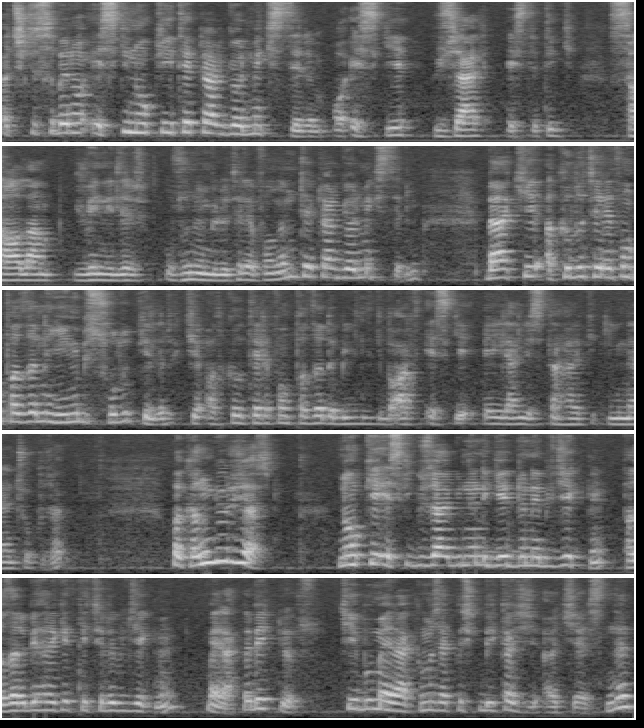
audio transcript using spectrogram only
Açıkçası ben o eski Nokia'yı tekrar görmek isterim. O eski, güzel, estetik, sağlam, güvenilir, uzun ömürlü telefonlarını tekrar görmek isterim. Belki akıllı telefon pazarına yeni bir soluk gelir ki akıllı telefon pazarı da bildiğiniz gibi artık eski eğlencesinden, hareketliliğinden çok uzak. Bakalım göreceğiz. Nokia eski güzel günlerine geri dönebilecek mi? Pazara bir hareket getirebilecek mi? Merakla bekliyoruz. Ki bu merakımız yaklaşık birkaç ay içerisinde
